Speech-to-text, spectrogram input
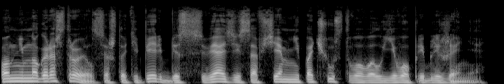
Он немного расстроился, что теперь без связи совсем не почувствовал его приближения.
